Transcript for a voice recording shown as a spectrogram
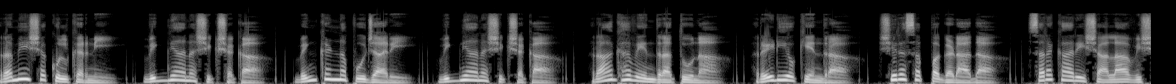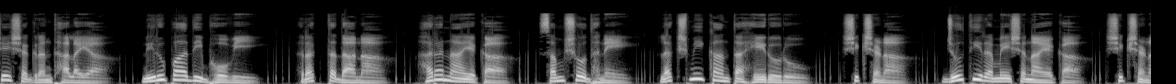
ರಮೇಶ ಕುಲ್ಕರ್ಣಿ, ವಿಜ್ಞಾನ ಶಿಕ್ಷಕ, ವೆಂಕಣ್ಣ ಪೂಜಾರಿ, ವಿಜ್ಞಾನ ಶಿಕ್ಷಕ, ರಾಘವೇಂದ್ರ ತೂನಾ, ರೇಡಿಯೋ ಕೇಂದ್ರ ಶಿರಸಪ್ಪಗಡಾದ ಸರಕಾರಿ ಶಾಲಾ ವಿಶೇಷ ಗ್ರಂಥಾಲಯ, ನಿರುಪಾದಿ ಭೋವಿ, ರಕ್ತದಾನ, ಹರನಾಯಕ, ಸಂಶೋಧನೆ, ಲಕ್ಷ್ಮೀಕಾಂತ ಹೇರೂರು, ಶಿಕ್ಷಣ, ಜ್ಯೋತಿ ರಮೇಶ ನಾಯಕ, ಶಿಕ್ಷಣ,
